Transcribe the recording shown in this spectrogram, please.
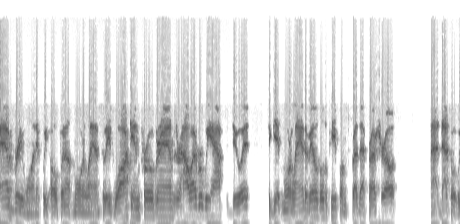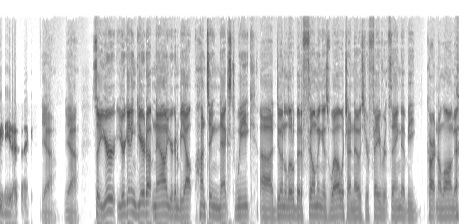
everyone if we open up more land. So these walk-in programs, or however we have to do it to get more land available to people and spread that pressure out, uh, that's what we need. I think. Yeah, yeah. So you're you're getting geared up now. You're going to be out hunting next week, uh, doing a little bit of filming as well, which I know is your favorite thing to be carting along a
